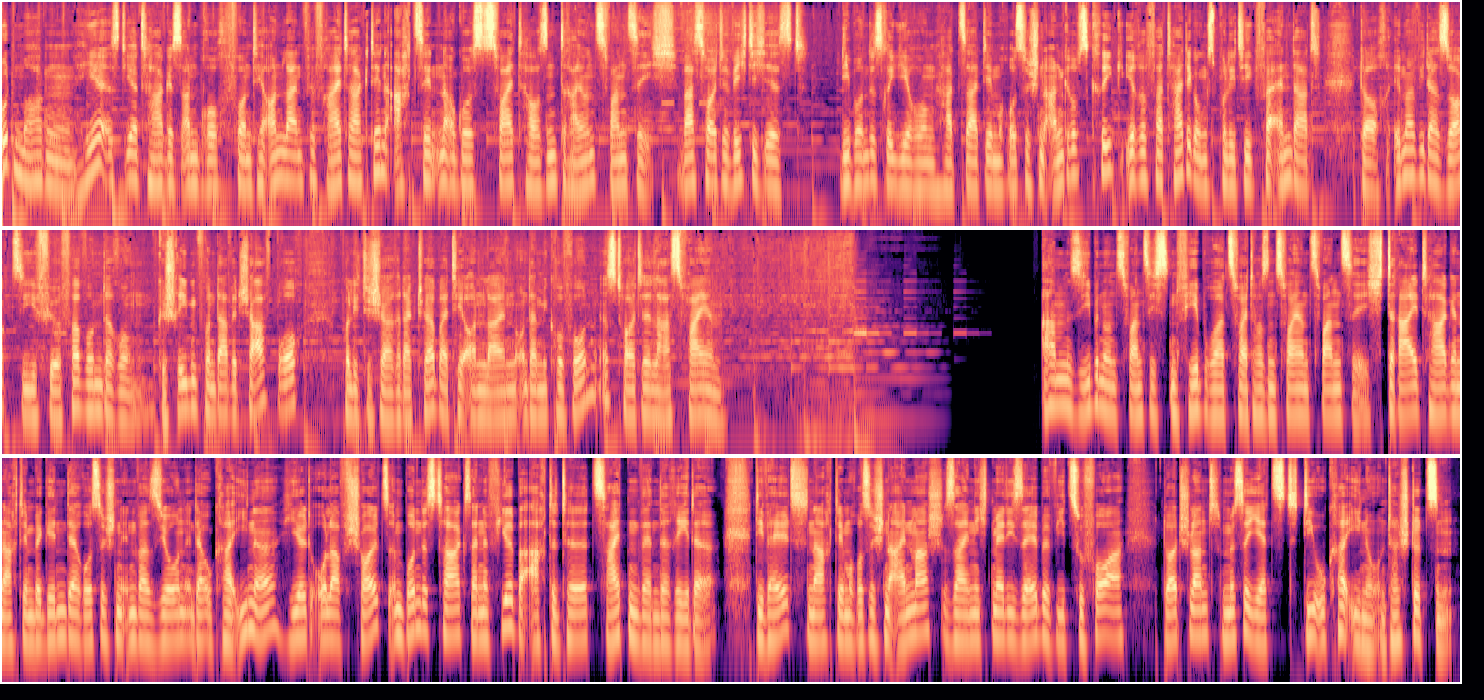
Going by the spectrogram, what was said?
Guten Morgen, hier ist Ihr Tagesanbruch von T-Online für Freitag, den 18. August 2023. Was heute wichtig ist. Die Bundesregierung hat seit dem russischen Angriffskrieg ihre Verteidigungspolitik verändert. Doch immer wieder sorgt sie für Verwunderung. Geschrieben von David Schafbruch, politischer Redakteur bei T-Online am Mikrofon ist heute Lars Feyen. Am 27. Februar 2022, drei Tage nach dem Beginn der russischen Invasion in der Ukraine, hielt Olaf Scholz im Bundestag seine vielbeachtete Zeitenwende-Rede. Die Welt nach dem russischen Einmarsch sei nicht mehr dieselbe wie zuvor. Deutschland müsse jetzt die Ukraine unterstützen.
